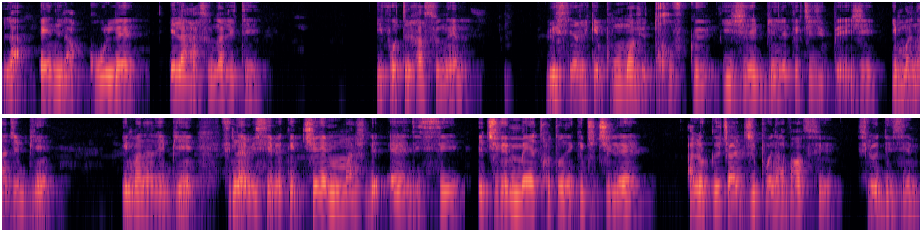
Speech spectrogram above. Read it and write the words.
la haine, la colère et la rationalité. Il faut être rationnel. Lui, c'est vrai que pour moi, je trouve qu'il gère bien l'effectif du PSG. Il manage bien. Il manage bien. Si inadmissible que tu aies un match de LDC et tu veux mettre ton équipe titulaire alors que tu as 10 points d'avance sur, le deuxième.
